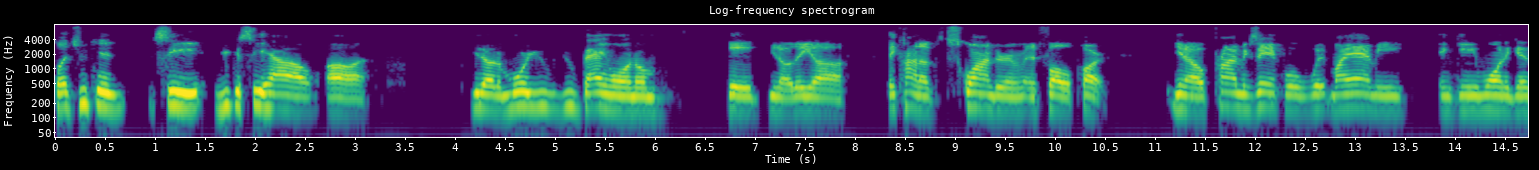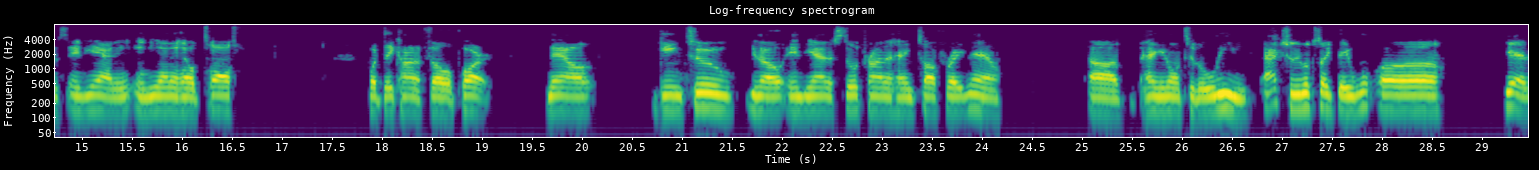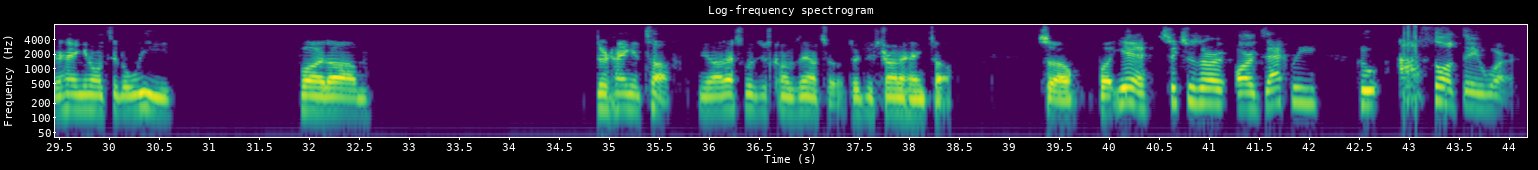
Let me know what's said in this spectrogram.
But you can see you can see how uh, you know the more you you bang on them, they you know they uh they kind of squander and, and fall apart. You know, prime example with Miami in game one against Indiana. Indiana held tough, but they kind of fell apart. Now, game two, you know, Indiana's still trying to hang tough right now uh, hanging on to the lead. Actually, looks like they, uh, yeah, they're hanging on to the lead, but um, they're hanging tough. You know, that's what it just comes down to. They're just trying to hang tough. So, but yeah, Sixers are are exactly who I thought they were.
